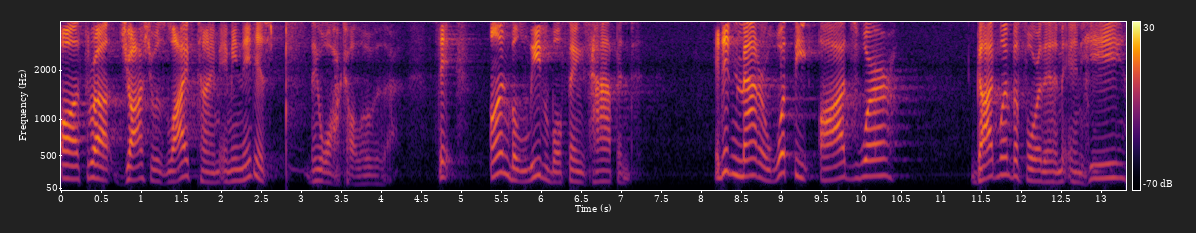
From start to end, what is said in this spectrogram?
uh, throughout Joshua's lifetime, I mean, they just, they walked all over that. They, unbelievable things happened. It didn't matter what the odds were, God went before them and He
